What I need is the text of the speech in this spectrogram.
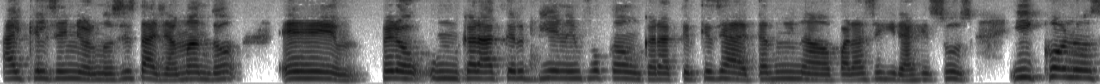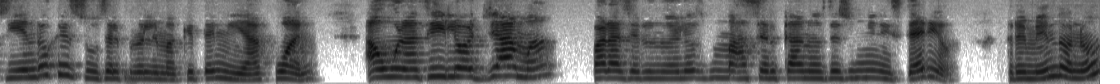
al que el Señor nos está llamando, eh, pero un carácter bien enfocado, un carácter que se ha determinado para seguir a Jesús. Y conociendo Jesús el problema que tenía Juan, aún así lo llama para ser uno de los más cercanos de su ministerio. Tremendo, ¿no?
